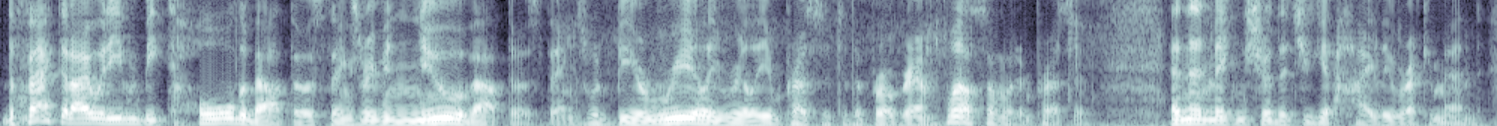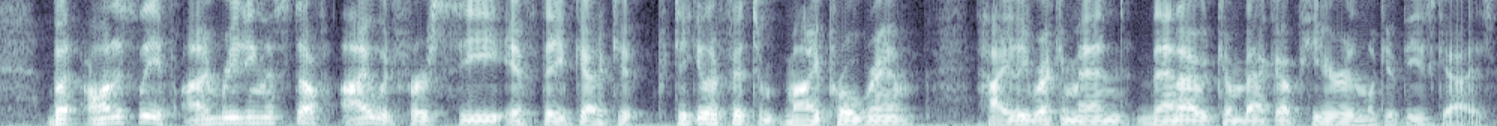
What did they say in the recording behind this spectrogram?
The fact that I would even be told about those things or even knew about those things would be really, really impressive to the program. Well, somewhat impressive and then making sure that you get highly recommend. But honestly, if I'm reading this stuff, I would first see if they've got a particular fit to my program, highly recommend, then I would come back up here and look at these guys.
